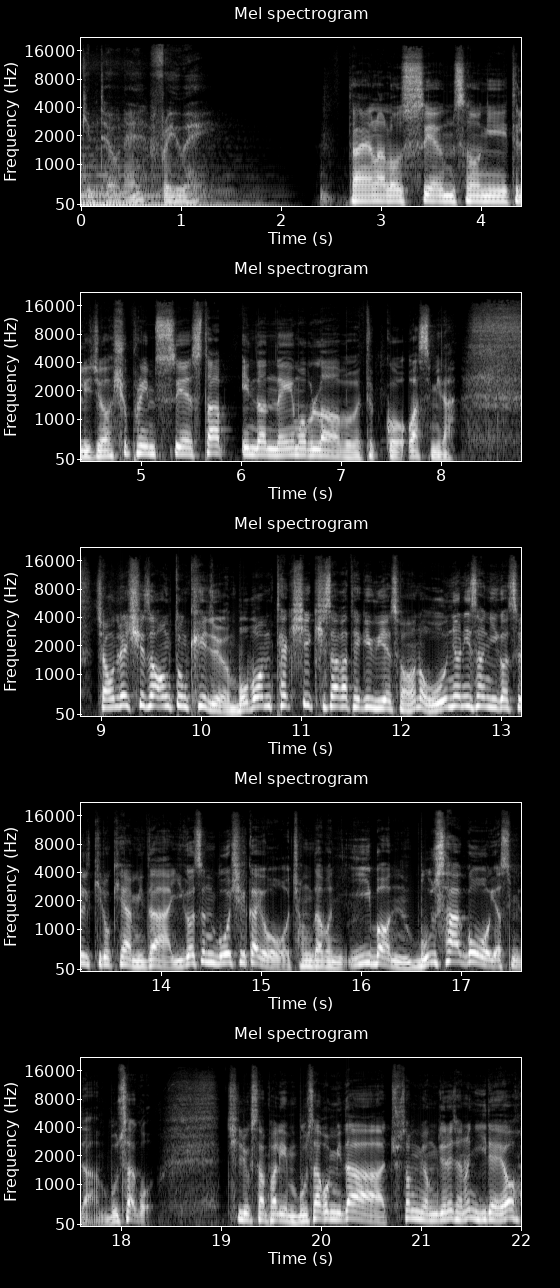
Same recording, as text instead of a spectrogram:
김태훈의 Freeway. 다이아나 로스의 음성이 들리죠. 슈프림스의 Stop in the Name of Love 듣고 왔습니다. 자, 오늘의 시사 엉뚱 퀴즈. 모범 택시 기사가 되기 위해선 5년 이상 이것을 기록해야 합니다. 이것은 무엇일까요? 정답은 2번 무사고였습니다. 무사고. 7638님, 무사고입니다. 추석 명절에 저는 일해요.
